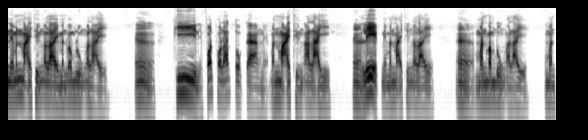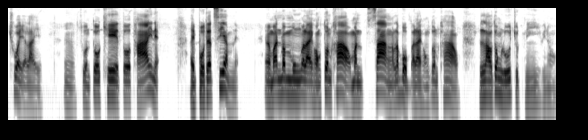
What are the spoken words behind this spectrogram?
เนี่ยมันหมายถึงอะไรมันบำรุงอะไร เออ P เนี่ยฟอสฟอรัสตัวกลางเนี่ยมันหมายถึงอะไรเออเลขเนี่ยมันหมายถึงอะไรเออมันบำรุงอะไร มันช่วยอะไรเออส่วนตัว K ตัวท้ายเนี่ยไอโพแทสเซียมเนี่ยเออมันบำรุงอะไรของต้นข้าว มันสร้างระบบอะไรของต้นข้าว เราต้องรู้จุดนี้พี่น้อง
